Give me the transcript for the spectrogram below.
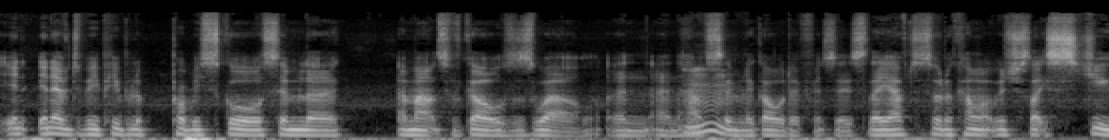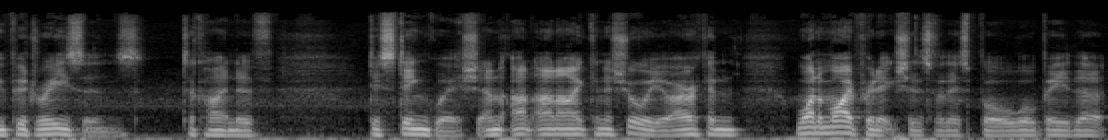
in, inevitably people probably score similar amounts of goals as well and and have Mm. similar goal differences. So they have to sort of come up with just like stupid reasons to kind of distinguish. And and, and I can assure you, I reckon one of my predictions for this ball will be that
